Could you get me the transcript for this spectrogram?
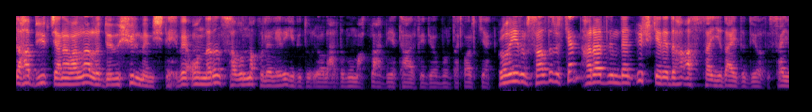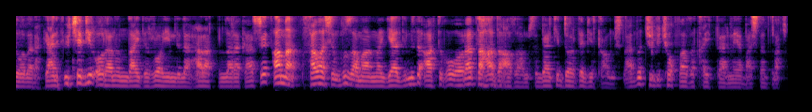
Daha büyük canavarlarla dövüşülmemişti ve onların savunma kuleleri gibi duruyorlardı bu maklar diye tarif ediyor burada Tolkien. Rohirrim saldırırken Haradrim'den 3 kere daha az sayıdaydı diyor sayı olarak. Yani 3'e 1 oranındaydı Rohimliler Haratlılara karşı ama savaşın bu zamanına geldiğimizde artık o oran daha da azalmıştı. Belki 4'e 1 kalmışlardı. Çünkü çok fazla kayıp vermeye başladılar.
